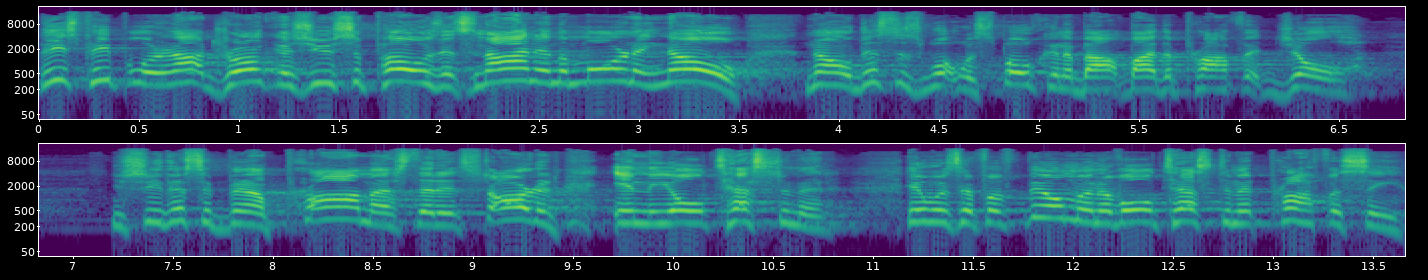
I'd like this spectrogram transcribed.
these people are not drunk as you suppose. It's nine in the morning. No, no, this is what was spoken about by the prophet Joel. You see, this had been a promise that had started in the Old Testament. It was a fulfillment of Old Testament prophecy.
